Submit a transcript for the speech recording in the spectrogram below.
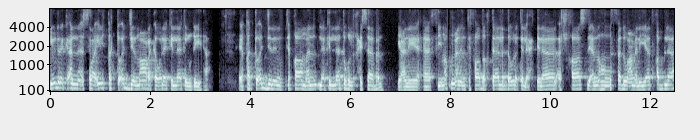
يدرك أن إسرائيل قد تؤجل معركة ولكن لا تلغيها. قد تؤجل انتقاما لكن لا تغلق حسابا. يعني آه، في مطلع الانتفاضة اغتالت دولة الاحتلال أشخاص لأنهم نفذوا عمليات قبل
